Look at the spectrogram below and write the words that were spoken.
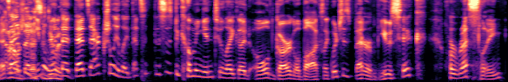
That's I don't know that actually, you know what? with- That that's actually like that's this is becoming into like an old gargle box. Like, which is better, music or wrestling?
